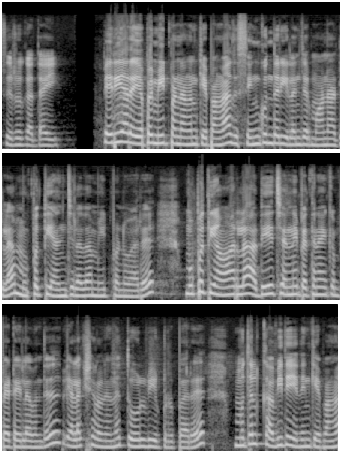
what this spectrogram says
சிறுகதை. பெரியாரை எப்போ மீட் பண்ணாங்கன்னு கேட்பாங்க. அது செங்குந்தர் இளைஞர் மாநாட்டில் முப்பத்தி அஞ்சில் தான் மீட் பண்ணுவார். முப்பத்தி ஆறில் அதே சென்னை பெத்தநாயக்கம்பேட்டையில் வந்து எலெக்ஷனில் நின்று தோல்வி விட்டுருப்பார். முதல் கவிதை எதுன்னு கேட்பாங்க.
